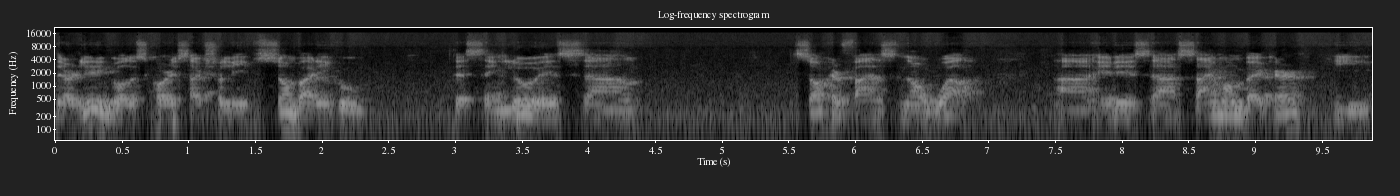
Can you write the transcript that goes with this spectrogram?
their leading goal scorer is actually somebody who the St. Louis um, soccer fans know well. Uh, it is uh, Simon Becker. He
